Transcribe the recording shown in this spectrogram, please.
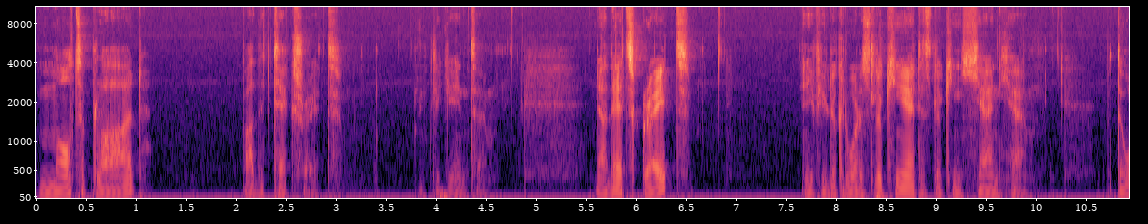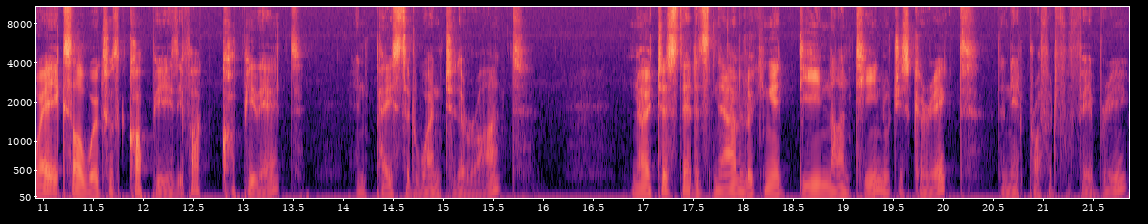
multiplied by the tax rate. Click enter. Now that's great and if you look at what it's looking at, it's looking here and here. But the way Excel works with copy is if I copy that and paste it one to the right, notice that it's now looking at D19, which is correct, the net profit for February.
